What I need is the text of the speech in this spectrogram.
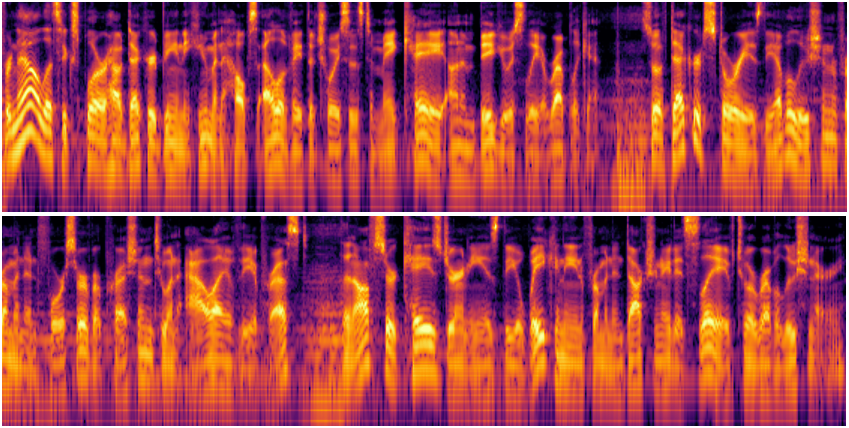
For now, let's explore how Deckard being a human helps elevate the choices to make Kay unambiguously a replicant. So if Deckard's story is the evolution from an enforcer of oppression to an ally of the oppressed, then Officer K's journey is the awakening from an indoctrinated slave to a revolutionary.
